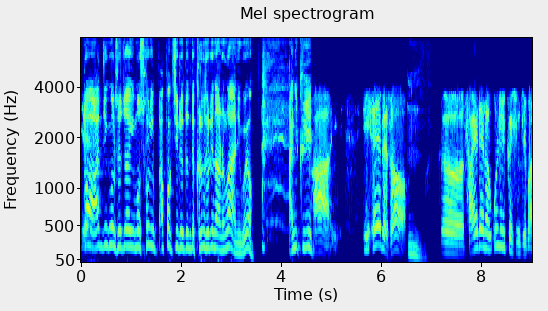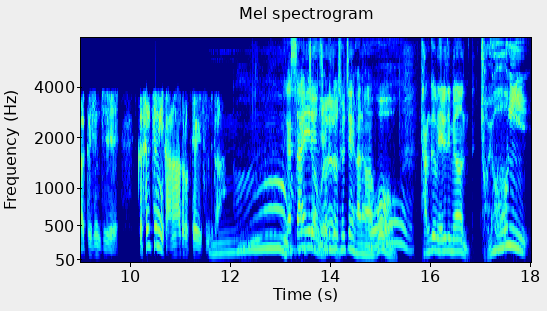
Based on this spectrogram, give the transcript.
예. 그러니까 안진걸 소장이 뭐 소리 빡빡 지르던데 그런 소리 나는 거 아니고요. 아니 그게 아, 이- 이 앱에서 음. 그 사이렌을 울릴 것인지 말 것인지 그 설정이 가능하도록 되어 있습니다. 음. 그러니까 사이렌 설정을. 소리도 설정이 가능하고 오. 방금 예를 들면 조용히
